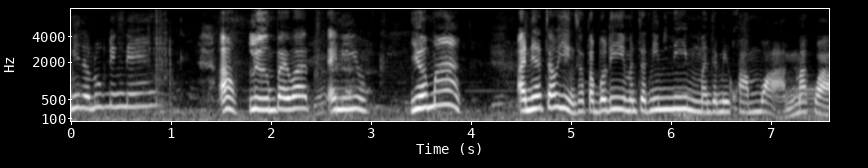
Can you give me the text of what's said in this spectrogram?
มีแต่ลูกแดงๆอ้าวลืมไปว่าไอ้นี่อยู่เยอะมาก อันเนี้ยเจ้าหญิงสตรอเบอรี่มันจะนิ่มๆ มันจะมีความหวานมากกว่า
